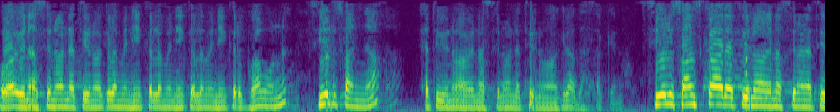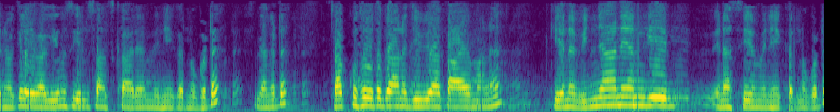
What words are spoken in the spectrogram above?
ඔය වෙනස් වෙනව නැති වෙනවා කියලා මෙනෙහි කරලා මෙනෙහි කරලා මෙනෙහි කරපුවාම ඔන්න සියලු සංඥා ඇති වෙනවා වෙනස් වෙනවා නැති වෙනවා කියලා අදහසක් එනවා. සියලු සංස්කාර ඇති වෙනවා වෙනස් වෙනවා නැති වෙනවා කියලා ඒ වගේම සියලු සංස්කාරයන් මෙනෙහි කරනකොට ළඟට චක්කුසෝත ගාන ජීවයා කාය මන කියන විඥානයන්ගේ වෙනස් වීම මෙනෙහි කරනකොට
